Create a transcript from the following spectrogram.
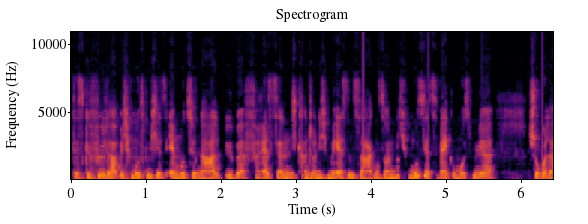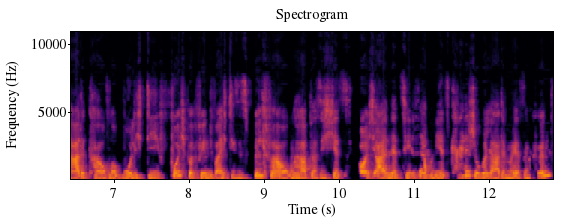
das Gefühl habe, ich muss mich jetzt emotional überfressen. Ich kann schon nicht mehr Essen sagen, sondern ich muss jetzt weg und muss mir Schokolade kaufen, obwohl ich die furchtbar finde, weil ich dieses Bild vor Augen habe, dass ich jetzt euch allen erzählt habe und ihr jetzt keine Schokolade mehr essen könnt.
